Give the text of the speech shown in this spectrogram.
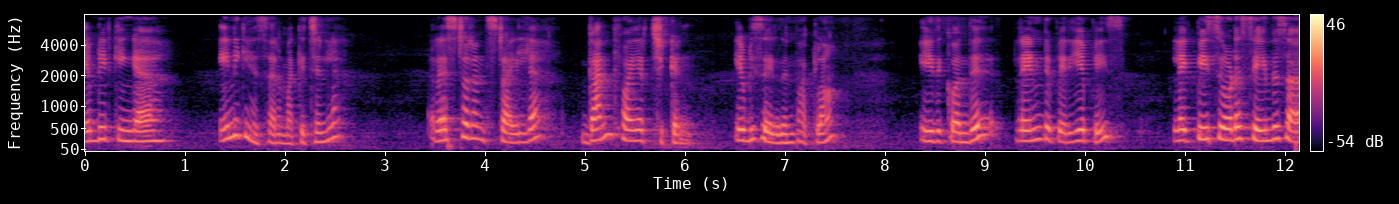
எப்படி இருக்கீங்க? இன்றைக்கி சார் நம்ம கிச்சனில் ரெஸ்டாரண்ட் ஸ்டைலில் கன் ஃபயர் சிக்கன் எப்படி செய்கிறதுன்னு பார்க்கலாம். இதுக்கு வந்து ரெண்டு பெரிய பீஸ் லெக் பீஸோடு சேர்ந்து ச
